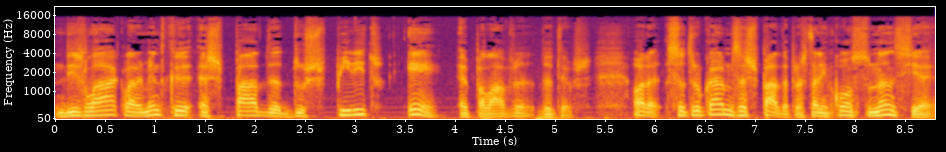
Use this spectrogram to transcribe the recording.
diz lá claramente que a espada do Espírito é a palavra de Deus. Ora, se trocarmos a espada para estar em consonância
